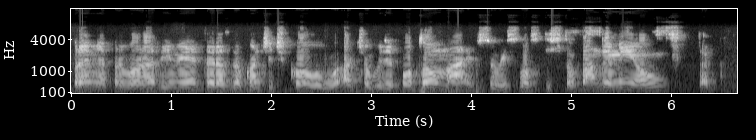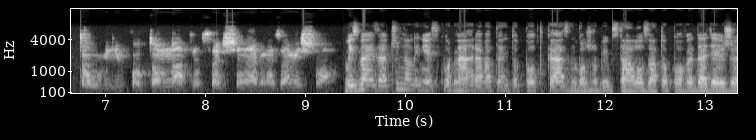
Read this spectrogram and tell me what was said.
pre mňa prvoradým je teraz dokončiť školu a čo bude potom aj v súvislosti s tou pandémiou, tak to uvidím potom, na tým sa ešte nejak nezamýšľam. My sme aj začínali neskôr nahrávať tento podcast, možno by stálo za to povedať aj, že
